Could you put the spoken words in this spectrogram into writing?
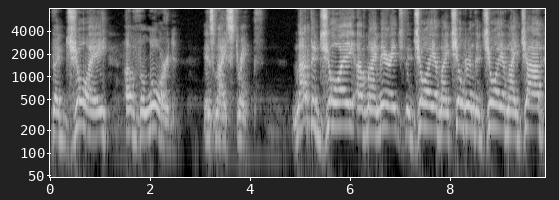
the joy of the Lord is my strength. Not the joy of my marriage, the joy of my children, the joy of my job,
